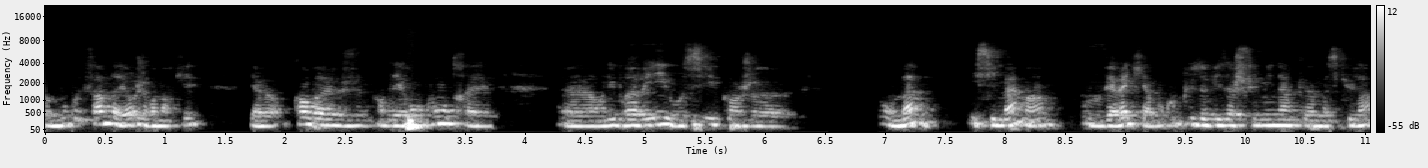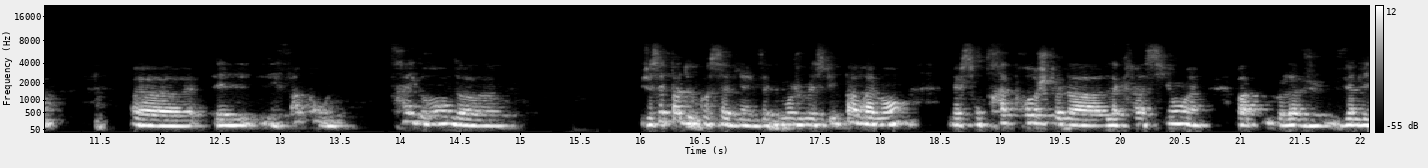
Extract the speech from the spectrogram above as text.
comme beaucoup de femmes d'ailleurs, j'ai remarqué. Quand, je, quand des rencontres euh, en librairie aussi, quand je. même, ici même, hein, vous verrez qu'il y a beaucoup plus de visages féminins que masculins. Euh, les femmes ont une très grande. Euh, je ne sais pas de quoi ça vient exactement, je ne m'explique pas vraiment, mais elles sont très proches de la, création. Hein. là, je viens de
